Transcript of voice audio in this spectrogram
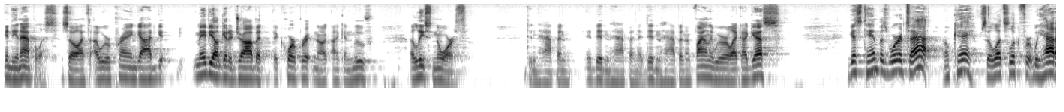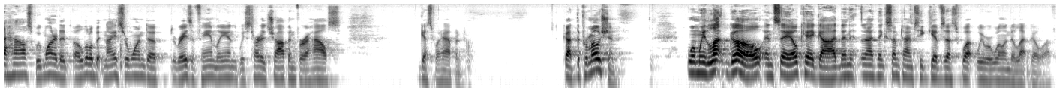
Indianapolis. So I th- we were praying, God, get, maybe I'll get a job at, at corporate and I, I can move at least north. It didn't happen. It didn't happen. It didn't happen. And finally, we were like, I guess, I guess Tampa's where it's at. Okay, so let's look for. We had a house. We wanted a, a little bit nicer one to, to raise a family in. We started shopping for a house. Guess what happened? Got the promotion. When we let go and say, okay, God, then, then I think sometimes He gives us what we were willing to let go of.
